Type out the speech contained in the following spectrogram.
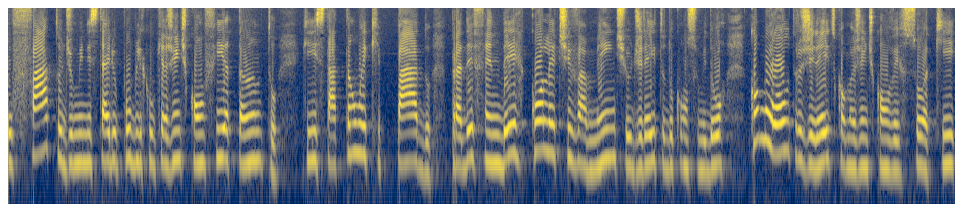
o fato de o um Ministério Público que a gente confia tanto, que está tão equipado para defender coletivamente o direito do consumidor, como outros direitos, como a gente conversou aqui,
